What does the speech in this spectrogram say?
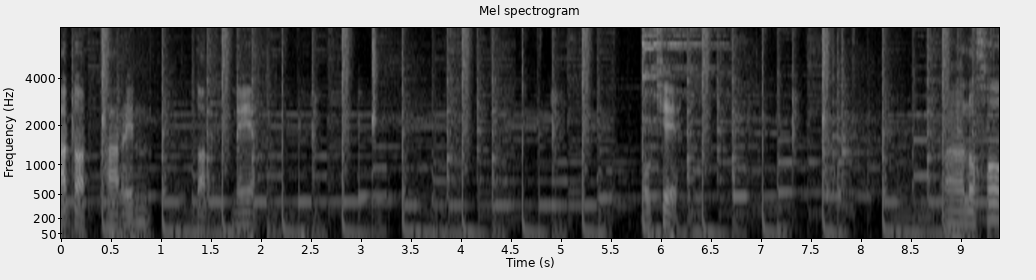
a r t parent name เคเอ่อ local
